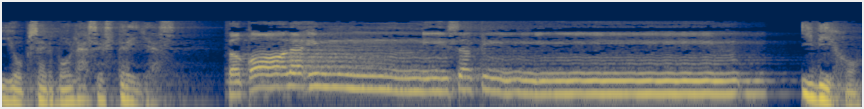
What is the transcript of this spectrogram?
Y observó las estrellas فقال إني سقيم y dijo,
